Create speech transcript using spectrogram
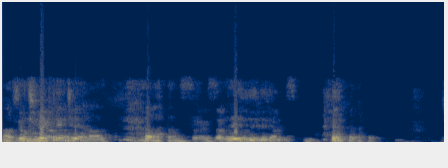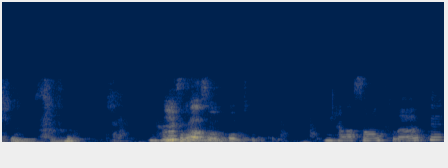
absorver o que tem de errado. essa, essa é a JavaScript. E com relação ao Em relação ao Flutter,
